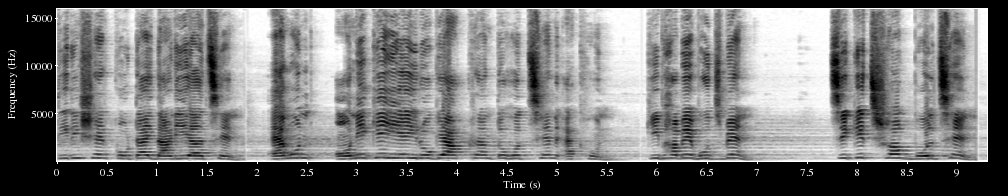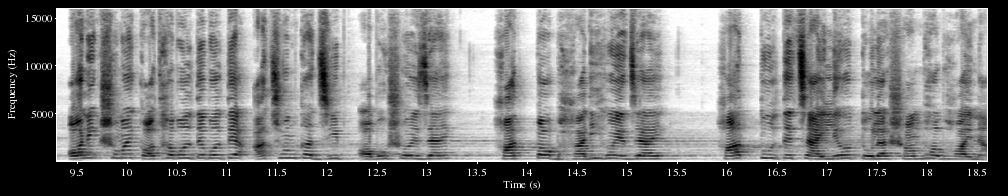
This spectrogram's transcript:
তিরিশের কোটায় দাঁড়িয়ে আছেন। এমন অনেকেই এই রোগে আক্রান্ত হচ্ছেন এখন। কীভাবে বুঝবেন? চিকিৎসক বলছেন, অনেক সময় কথা বলতে বলতে আচমকা জীব অবশ হয়ে যায়, হাত পা ভারী হয়ে যায়, হাত তুলতে চাইলেও তোলা সম্ভব হয় না।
